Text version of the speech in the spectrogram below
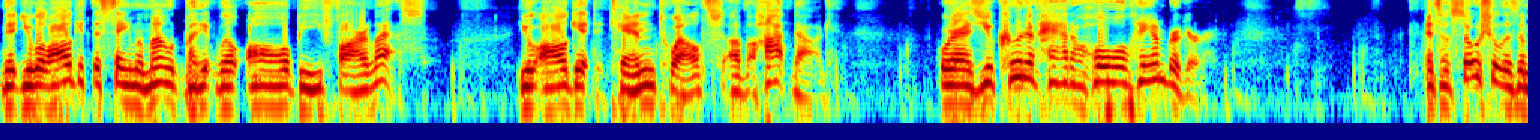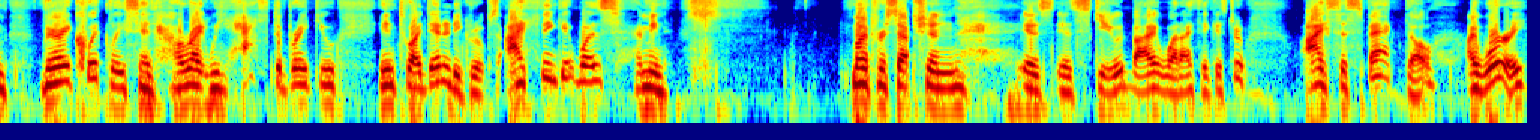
that you will all get the same amount, but it will all be far less. You all get 10 twelfths of a hot dog, whereas you could have had a whole hamburger. And so socialism very quickly said, all right, we have to break you into identity groups. I think it was, I mean, my perception is, is skewed by what I think is true. I suspect, though, I worry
